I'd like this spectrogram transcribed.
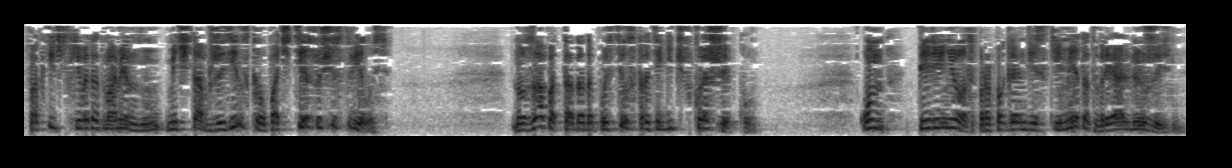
Фактически в этот момент мечта Бжезинского почти осуществилась. Но Запад тогда допустил стратегическую ошибку. Он перенес пропагандистский метод в реальную жизнь.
